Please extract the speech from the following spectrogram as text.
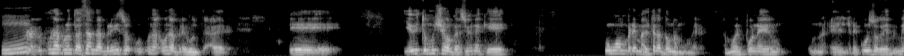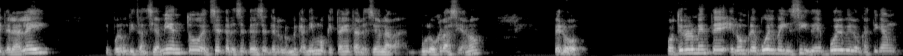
Y... Una, pregunta, Sandra, permiso, una, una pregunta. A ver, eh, yo he visto muchas ocasiones que un hombre maltrata a una mujer. La mujer pone el recurso que le permite la ley, le pone un distanciamiento, etcétera, etcétera, etcétera, los mecanismos que están establecidos en la burocracia, ¿no? Pero posteriormente el hombre vuelve, incide, vuelve y lo castigan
